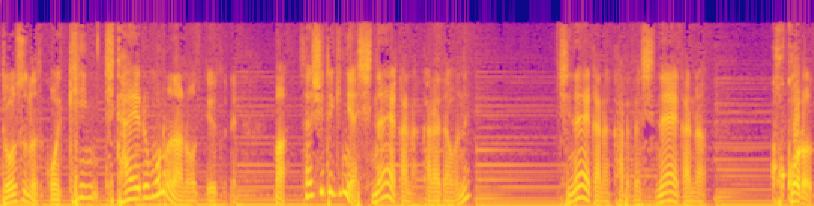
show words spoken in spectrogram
どうするの？こう鍛えるものなのっていうとね、まあ、最終的にはしなやかな体をね、しなやかな体、しなやかな心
